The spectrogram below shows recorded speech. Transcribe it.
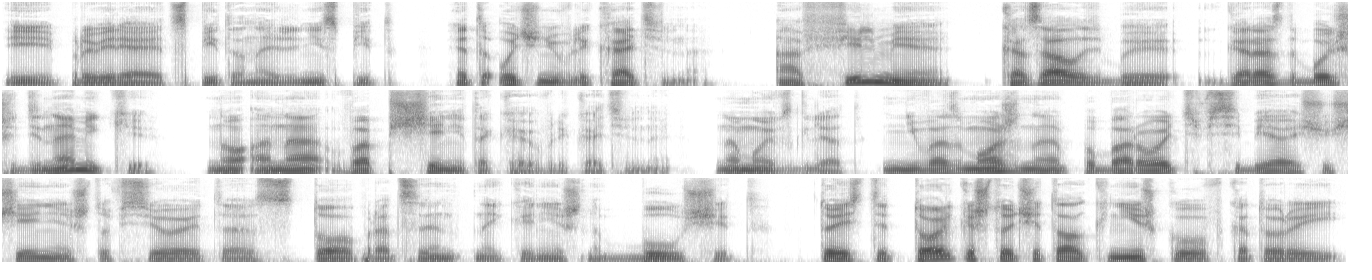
и проверяет, спит она или не спит, это очень увлекательно. А в фильме, казалось бы, гораздо больше динамики, но она вообще не такая увлекательная, на мой взгляд. Невозможно побороть в себе ощущение, что все это стопроцентный, конечно, bullshit. То есть ты только что читал книжку, в которой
